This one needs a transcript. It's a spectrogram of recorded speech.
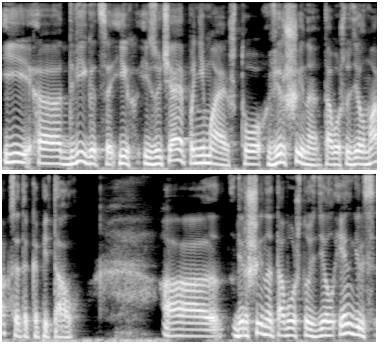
и э, двигаться их, изучая, понимая, что вершина того, что сделал Маркс, это капитал. А вершина того, что сделал Энгельс,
